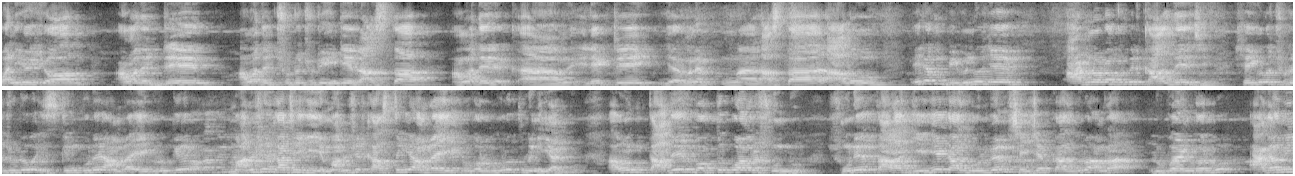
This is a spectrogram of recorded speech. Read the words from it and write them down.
পানীয় জল, আমাদের ড্রেন, আমাদের ছোট ছোট ইটের রাস্তা, আমাদের ইলেকট্রিক মানে রাস্তা আলো, এরকম বিভিন্ন যে আট ন রকমের কাজ দিয়েছি সেইগুলো ছোট ছোট স্কিম করে আমরা এইগুলোকে মানুষের কাছে গিয়ে মানুষের কাছ থেকে আমরা এই প্রকল্পগুলো তুলে নিয়ে আসব। এবং তাদের বক্তব্য আমরা শুনব। শুনে তারা যে যে কাজ বলবেন সেই সব কাজগুলো আমরা রূপায়ণ করব। আগামী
